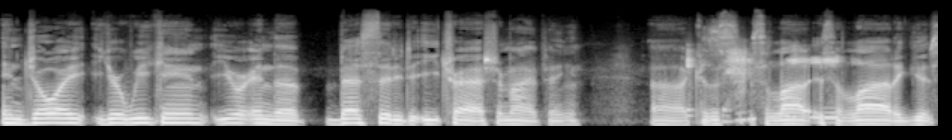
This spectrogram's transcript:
Enjoy your weekend. You are in the best city to eat trash, in my opinion, because uh, exactly. it's, it's, a lot. It's a lot of good,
